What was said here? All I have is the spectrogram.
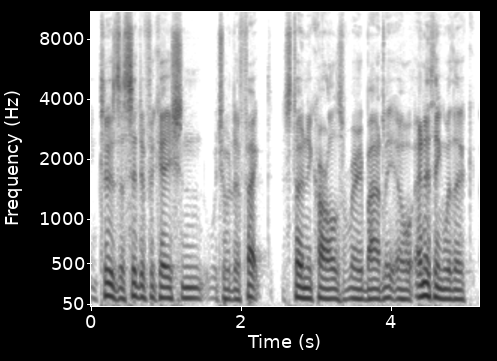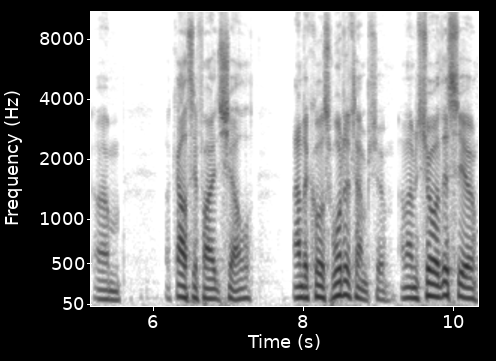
includes acidification, which would affect stony corals very badly, or anything with a um, a calcified shell, and of course water temperature. And I'm sure this year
